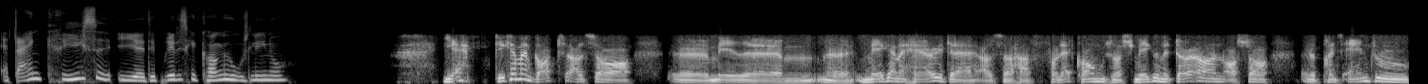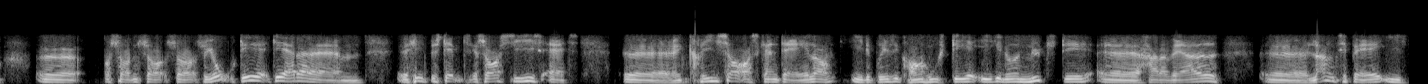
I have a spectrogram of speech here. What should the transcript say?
at der er en krise i øh, det britiske kongehus lige nu? Ja, det kan man godt. Altså øh, med øh, Meghan og Harry, der altså har forladt kongehuset og smækket med døren, og så øh, prins Andrew øh, og sådan. Så, så, så jo, det, det er da øh, helt bestemt. Det skal så også siges, at øh, kriser og skandaler i det britiske kongehus, det er ikke noget nyt. Det øh, har der været øh, langt tilbage i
